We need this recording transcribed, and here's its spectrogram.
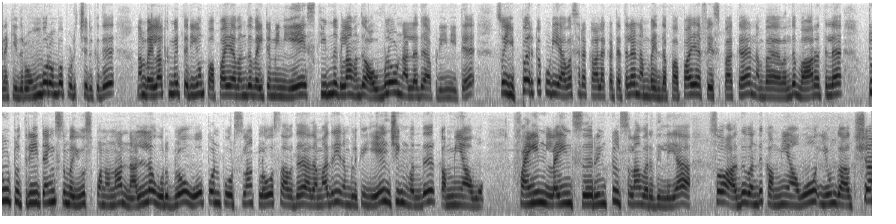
எனக்கு இது ரொம்ப ரொம்ப பிடிச்சிருக்குது. நம்ம எல்லாருக்குமே தெரியும் பப்பாயா வந்து வைட்டமின் ஏ ஸ்கின்னுக்கெலாம் வந்து அவ்வளோ நல்லது அப்படின்ட்டு ஸோ இப்போ இருக்கக்கூடிய அவசர காலகட்டத்தில் நம்ம இந்த பப்பாயா ஃபேஸ் பேக்கை நம்ம வந்து வாரத்தில் டூ டு த்ரீ டைம்ஸ் நம்ம யூஸ் பண்ணோம்னா நல்ல ஒரு க்ளோ ஓப்பன் போர்ஸ்லாம் க்ளோஸ் ஆகுது. அதை மாதிரி நம்மளுக்கு ஏஜிங் வந்து கம்மியாகும். ஃபைன் லைன்ஸு ரிங்கிள்ஸ்லாம் வருது இல்லையா? ஸோ அது வந்து கம்மியாகும் இவங்க அக்ஷா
